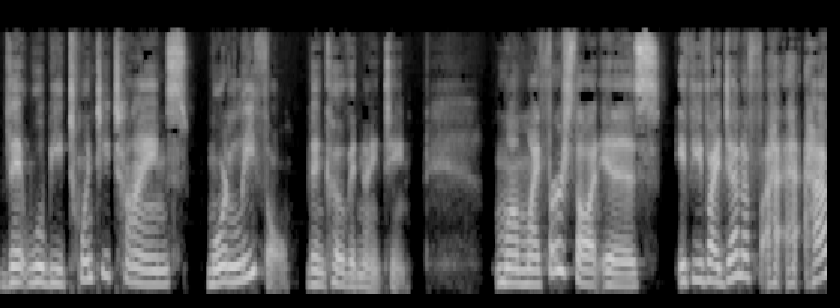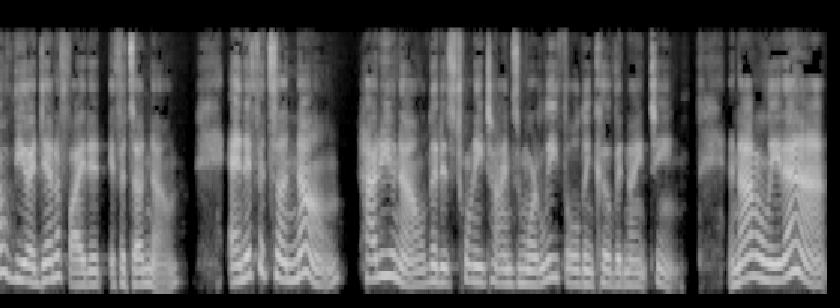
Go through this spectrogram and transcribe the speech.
that will be 20 times more lethal than COVID 19. Well, my first thought is if you've identified, how have you identified it if it's unknown? And if it's unknown, how do you know that it's 20 times more lethal than COVID 19? And not only that,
